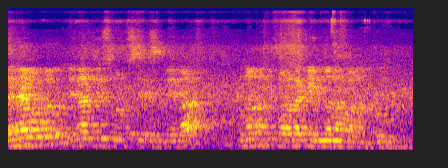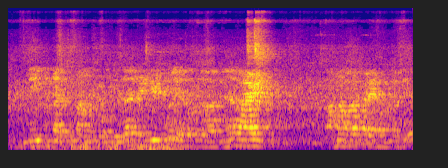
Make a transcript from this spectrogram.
రెన్యూవబుల్ ఎనర్జీ సోర్సెస్ లేదా పునరుత్పాదక ఇంధన వనరులు మీకు నచ్చిన అంశం మీద రెండింటిలో ఏదో రాయండి అమలపై ఉంటుంది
